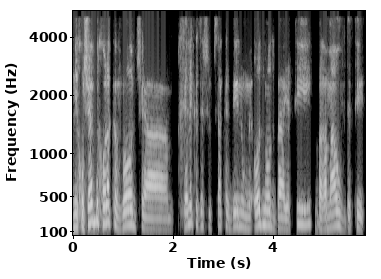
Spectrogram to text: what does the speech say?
אני חושב בכל הכבוד שהחלק הזה של פסק הדין הוא מאוד מאוד בעייתי ברמה העובדתית.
